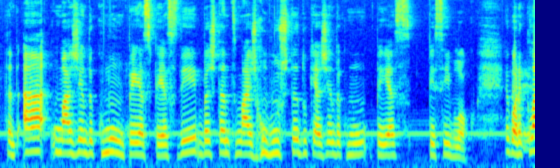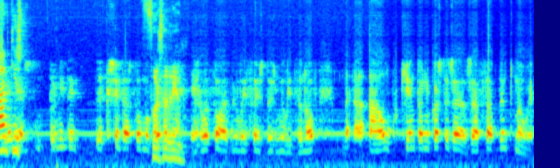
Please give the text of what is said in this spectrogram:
Portanto, há uma agenda comum PS-PSD bastante mais robusta do que a agenda comum PS-PC e Bloco. Agora, claro que isto... Permitem acrescentar só uma Força, coisa Adriano. em relação às eleições de 2019 há algo que António Costa já, já sabe de antemão. É,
